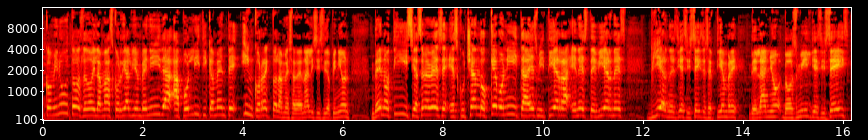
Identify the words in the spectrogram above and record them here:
5 minutos. Le doy la más cordial bienvenida a Políticamente Incorrecto, la mesa de análisis y de opinión de noticias MBS. Escuchando qué bonita es mi tierra en este viernes, viernes 16 de septiembre del año 2016.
